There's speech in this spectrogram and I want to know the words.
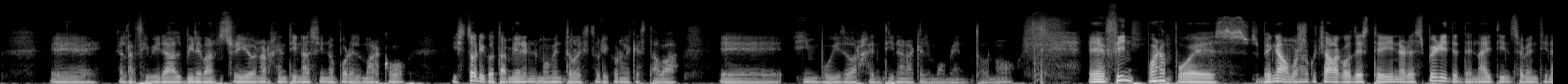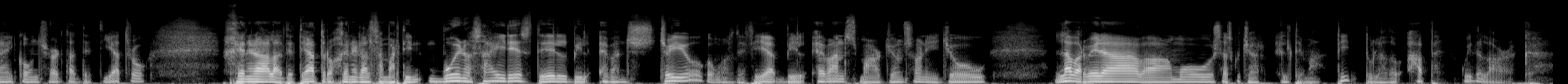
eh, el recibir al Bill Evans Trio en Argentina, sino por el marco histórico también en el momento histórico en el que estaba eh, imbuido Argentina en aquel momento, ¿no? En fin, bueno, pues venga, vamos a escuchar algo de este Inner Spirit de The 1979 Concert at the Teatro General, de Teatro General San Martín, Buenos Aires, del Bill Evans Trio, como os decía, Bill Evans, Mark Johnson y Joe La Barbera. Vamos a escuchar el tema titulado Up with a Lark.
